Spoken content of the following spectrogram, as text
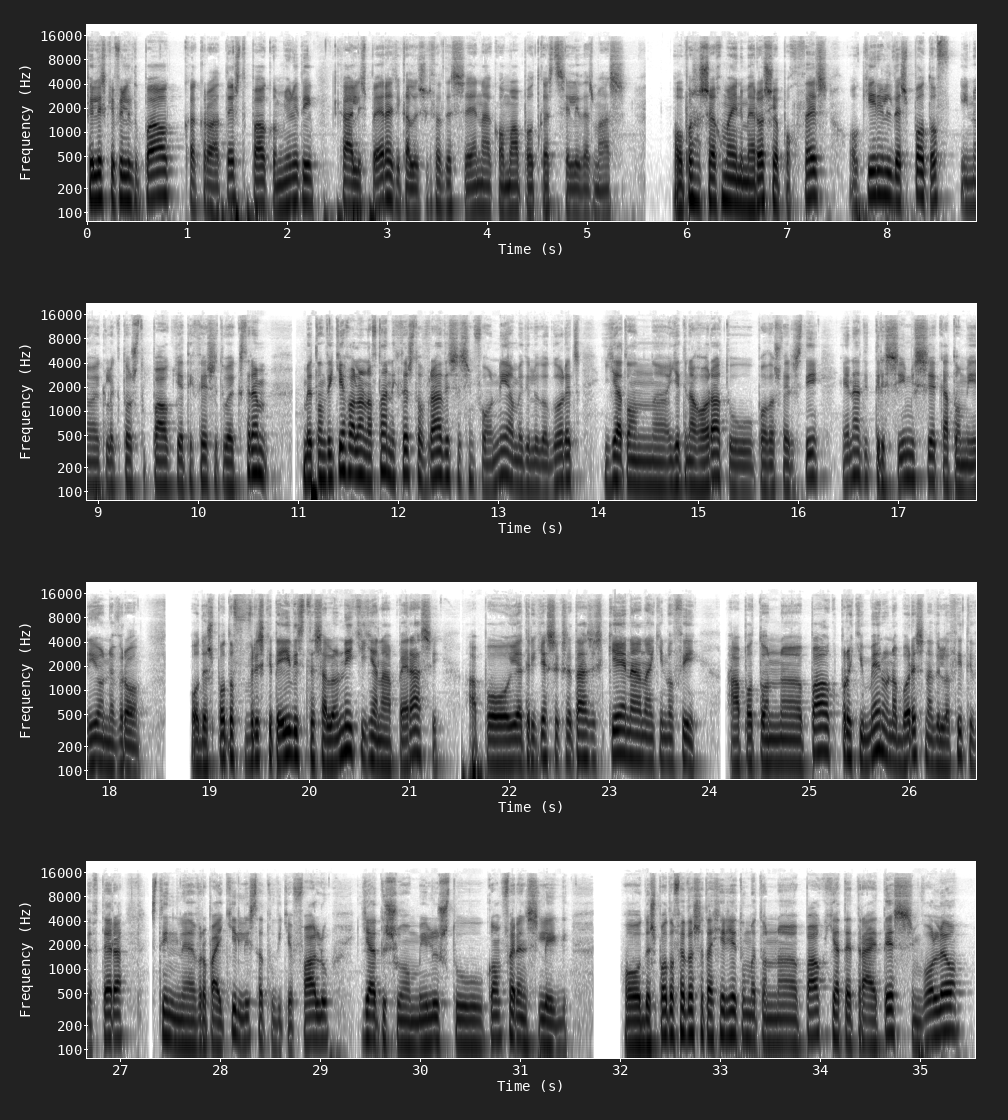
Φίλες και φίλοι του ΠΑΟΚ, ακροατές του ΠΑΟΚ Community, καλησπέρα και καλώς ήρθατε σε ένα ακόμα podcast της σελίδας μας. Όπως σας έχουμε ενημερώσει από χθες, ο Κύριλ Δεσπότοφ είναι ο εκλεκτός του ΠΑΟΚ για τη θέση του Extreme, με τον δικέφαλο να φτάνει χθες το βράδυ σε συμφωνία με τη Λουντογκόρετς για, για την αγορά του ποδοσφαιριστή έναντι 3,5 εκατομμυρίων ευρώ. Ο Ντεσπότοφ βρίσκεται ήδη στη Θεσσαλονίκη για να περάσει από ιατρικές εξετάσεις και να ανακοινωθεί από τον ε, ΠΑΟΚ προκειμένου να μπορέσει να δηλωθεί τη Δευτέρα στην ευρωπαϊκή λίστα του δικεφάλου για τους ομίλους του Conference League. Ο Ντεσπότοφ έδωσε τα χέρια του με τον ε, ΠΑΟΚ για τετραετές συμβόλαιο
